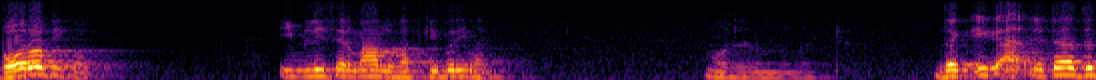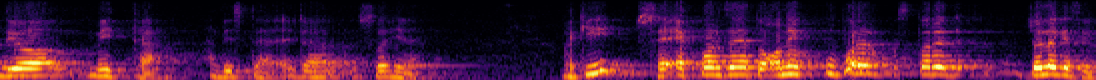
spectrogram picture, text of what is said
বড় বিপদ। ইবলিসের মালুমাত কি পরিমাণ? দেখ এটা যদিও মিথ্যা, হাদিসটা, এটা সহি না। বাকি সে এক পর্যায়ে তো অনেক উপরের স্তরে চলে গেছিল।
